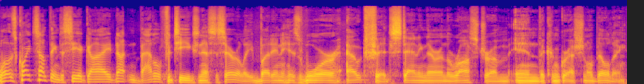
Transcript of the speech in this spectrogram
Well, it's quite something to see a guy, not in battle fatigues necessarily, but in his war outfit, standing there in the rostrum in the congressional building.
